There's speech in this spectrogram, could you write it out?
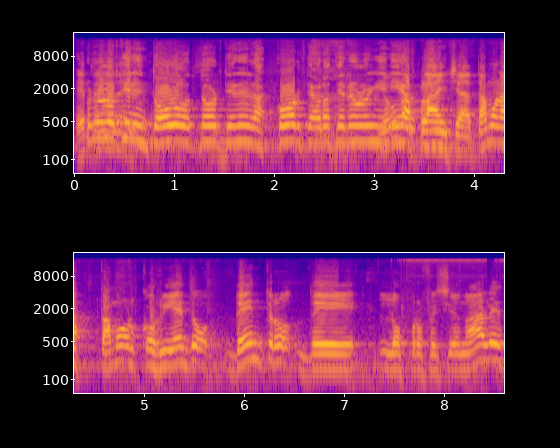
Pero no lo tienen todo, todos tienen las cortes, ahora tienen los ingenieros. No una plancha, estamos, estamos corriendo dentro de los profesionales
